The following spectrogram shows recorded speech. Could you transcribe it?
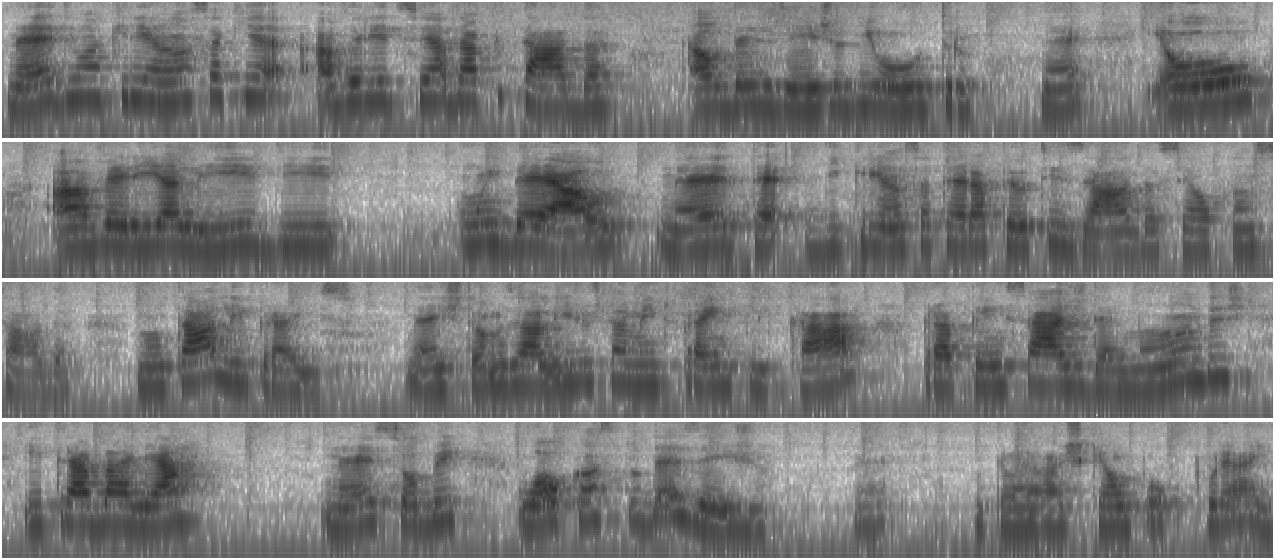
né, de uma criança que haveria de ser adaptada ao desejo de outro, né? Ou haveria ali de um ideal, né, de criança terapeutizada ser alcançada. Não está ali para isso, né? Estamos ali justamente para implicar, para pensar as demandas e trabalhar, né, sobre o alcance do desejo, né? Então eu acho que é um pouco por aí.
